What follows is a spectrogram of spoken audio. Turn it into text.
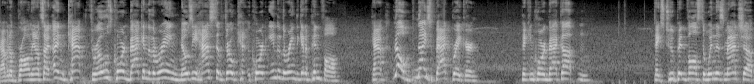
Having a brawl on the outside. And Cap throws Corn back into the ring. Knows he has to throw Corn into the ring to get a pinfall. Cap. Oh, nice backbreaker. Picking Corn back up. Takes two pinfalls to win this matchup.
